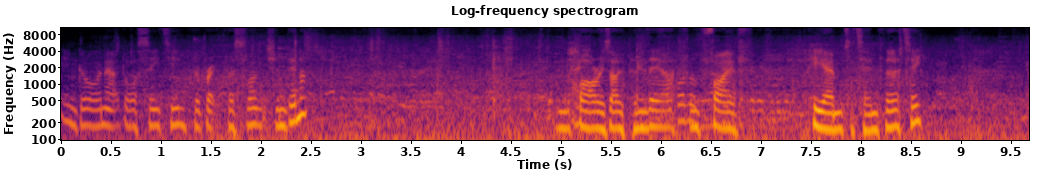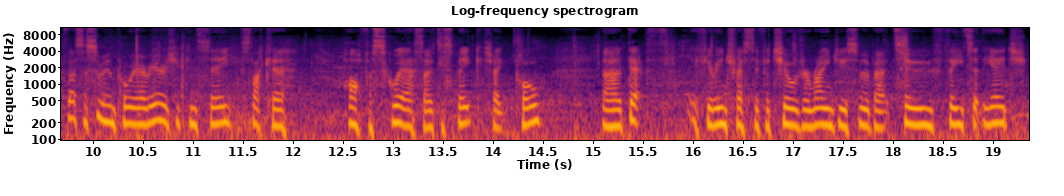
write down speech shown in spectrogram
Indoor and outdoor seating for breakfast, lunch and dinner. And the bar is open there from 5pm to 10.30. That's the swimming pool area as you can see. It's like a half a square so to speak, shaped pool. Uh, depth, if you're interested for children, ranges from about two feet at the edge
